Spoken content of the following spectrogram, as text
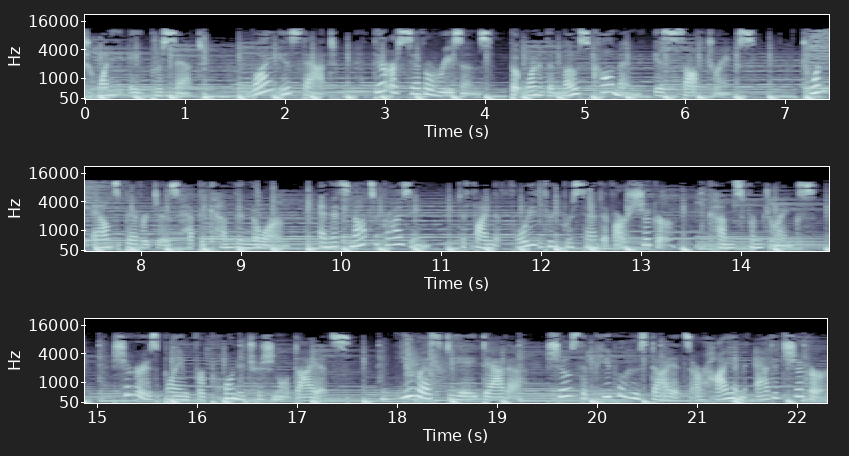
28%. Why is that? There are several reasons, but one of the most common is soft drinks. 20 ounce beverages have become the norm, and it's not surprising to find that 43% of our sugar comes from drinks. Sugar is blamed for poor nutritional diets. USDA data shows that people whose diets are high in added sugar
